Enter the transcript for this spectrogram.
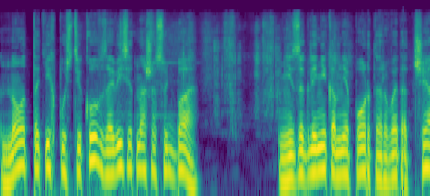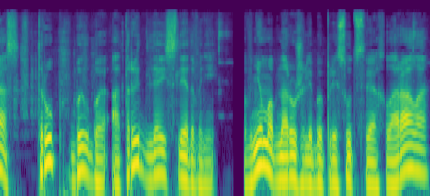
Но от таких пустяков зависит наша судьба, не загляни ко мне, Портер, в этот час, труп был бы отрыт для исследований. В нем обнаружили бы присутствие хлорала,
